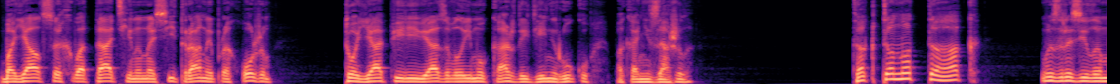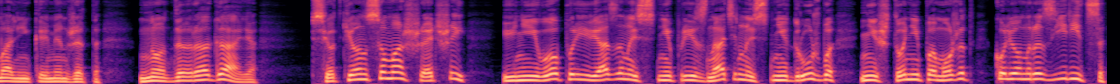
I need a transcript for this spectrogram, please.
боялся хватать и наносить раны прохожим, то я перевязывала ему каждый день руку, пока не зажила. «Так-то но так», — возразила маленькая Менжетта. «Но, дорогая, все-таки он сумасшедший, и ни его привязанность, ни признательность, ни дружба, ничто не поможет, коли он разъярится.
